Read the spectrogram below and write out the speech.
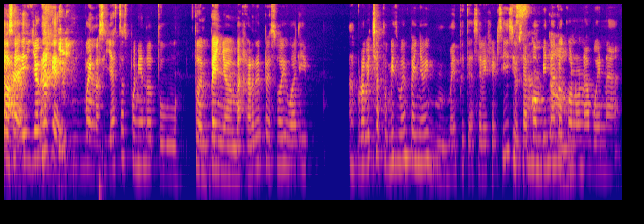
o sea, yo creo que, bueno, si ya estás poniendo tu, tu empeño en bajar de peso, igual y aprovecha tu mismo empeño y métete a hacer ejercicio. O sea, combínalo con una buena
